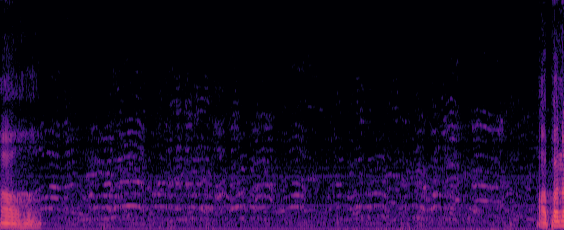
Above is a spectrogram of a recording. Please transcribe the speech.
हा हा आपण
